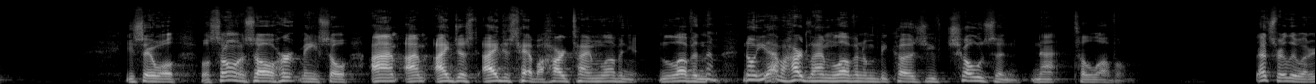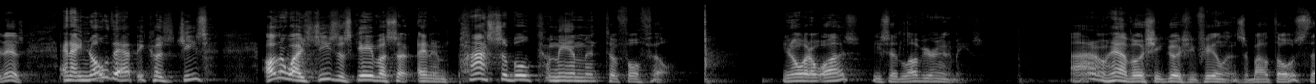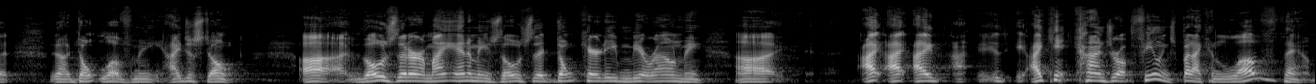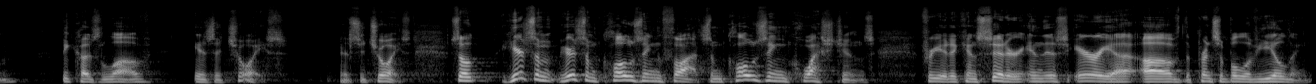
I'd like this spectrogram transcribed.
You say, well, well, so and so hurt me, so I'm, I'm, I, just, I just have a hard time loving, you, loving them. No, you have a hard time loving them because you've chosen not to love them. That's really what it is. And I know that because Jesus, otherwise, Jesus gave us a, an impossible commandment to fulfill. You know what it was? He said, Love your enemies. I don't have ushy gushy feelings about those that uh, don't love me. I just don't. Uh, those that are my enemies, those that don't care to even be around me, uh, I, I, I, I, can't conjure up feelings, but I can love them because love is a choice. It's a choice. So here's some, here's some closing thoughts, some closing questions for you to consider in this area of the principle of yielding.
